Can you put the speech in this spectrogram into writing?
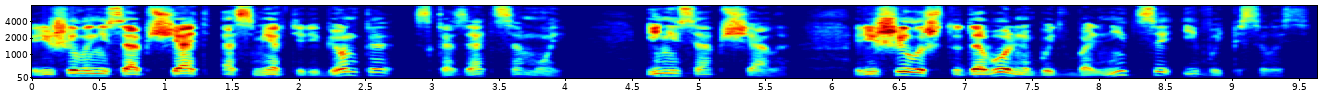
решила не сообщать о смерти ребенка, сказать самой. И не сообщала. Решила, что довольно быть в больнице, и выписалась.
